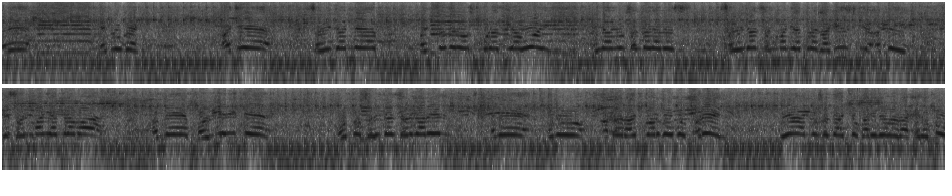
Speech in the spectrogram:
અને એડવોકેટ આજે સંવિધાનને પંચોતેર વર્ષ પૂરા થયા હોય, એના અનુસંધાને અમે સંવિધાન સન્માન યાત્રા કાઢી હતી. એ સન્માન યાત્રામાં અમે ભવ્ય રીતે મોટું સંવિધાન સળગાવેલ અને એનો આખા રાજમાર્ગો પર ફરેલ. એ અનુસંધાનનો કાર્યક્રમ રાખેલો હતો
